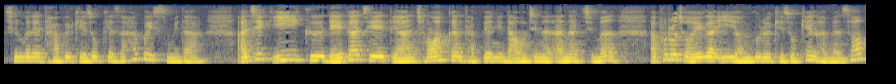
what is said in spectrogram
질문에 답을 계속해서 하고 있습니다. 아직 이 그 네 가지에 대한 정확한 답변이 나오지는 않았지만 앞으로 저희가 이 연구를 계속해 가면서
